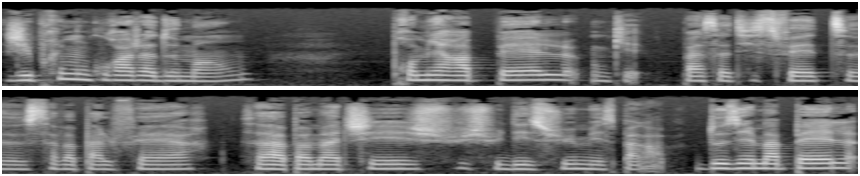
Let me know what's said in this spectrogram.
J'ai pris mon courage à deux mains. Premier appel, ok, pas satisfaite, euh, ça va pas le faire, ça va pas matcher, je, je suis déçue, mais c'est pas grave. Deuxième appel,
